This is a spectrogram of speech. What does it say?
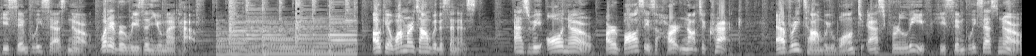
he simply says no, whatever reason you might have. Okay, one more time with the sentence. As we all know, our boss is a hard nut to crack. Every time we want to ask for leave, he simply says no,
